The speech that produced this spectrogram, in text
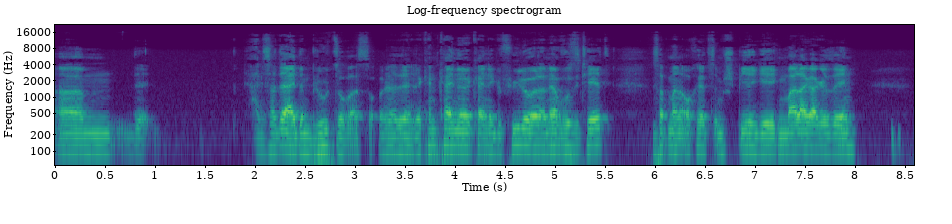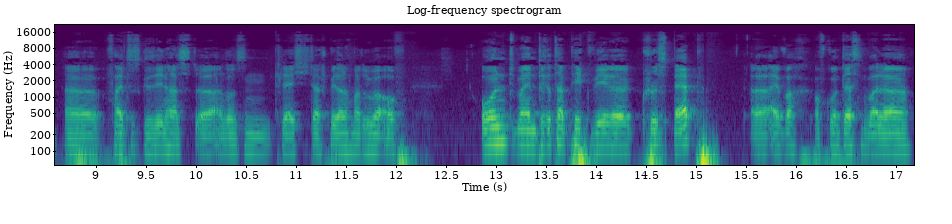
ähm, der, ja, das hat er halt im Blut sowas. So. Oder der, der kennt keine, keine Gefühle oder Nervosität. Das hat man auch jetzt im Spiel gegen Malaga gesehen. Äh, falls du es gesehen hast, äh, ansonsten kläre ich dich da später nochmal drüber auf. Und mein dritter Pick wäre Chris Babb. Äh, einfach aufgrund dessen, weil er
